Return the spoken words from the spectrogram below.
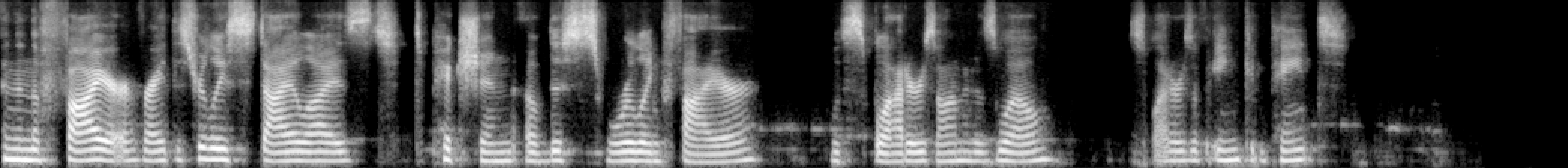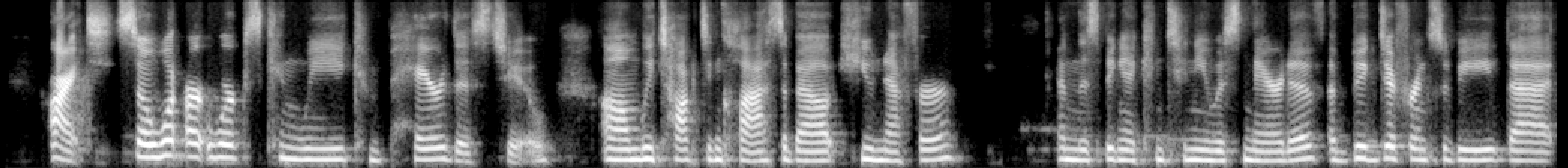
And then the fire, right? This really stylized depiction of this swirling fire with splatters on it as well, splatters of ink and paint. All right, so what artworks can we compare this to? Um, we talked in class about Hunefer and this being a continuous narrative. A big difference would be that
